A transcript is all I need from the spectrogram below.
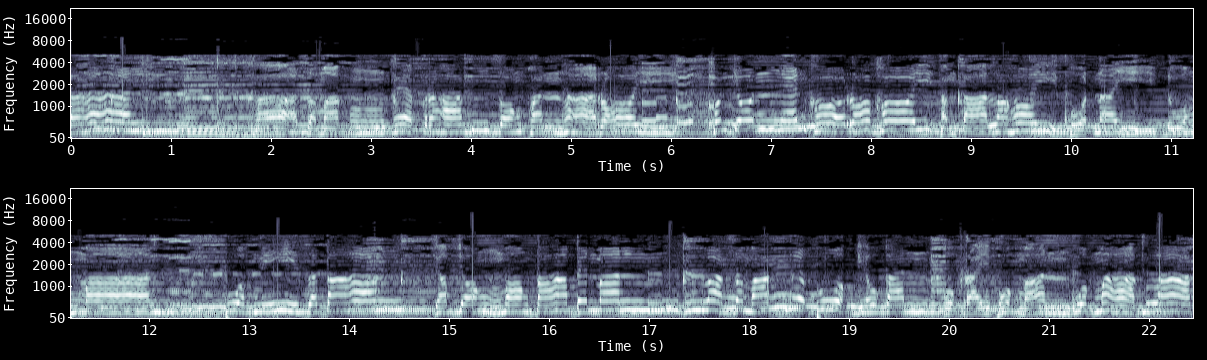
กัน ค่าสมัครแทบกระอักสองพันห้าร้อยคนจนแงนคอรอคอย ทำตาละห้อยปวดในดวงมานพวกมีสตางค์จับจ้องมองตาเป็นมัน ลากสมัครเลือกพวกเดียวกัน พวกใครพวกมัน พวกมากลาก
